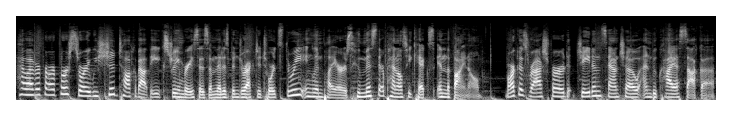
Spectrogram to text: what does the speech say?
However, for our first story, we should talk about the extreme racism that has been directed towards three England players who missed their penalty kicks in the final Marcus Rashford, Jadon Sancho, and Bukayo Saka,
